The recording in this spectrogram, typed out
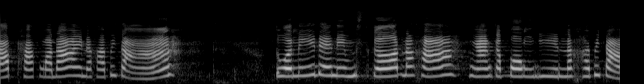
รับทักมาได้นะคะพี่จ๋า ตัวนี้เดนิมสเกิร์ตนะคะ งานกระโปรงยีนนะคะพี่จ๋า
